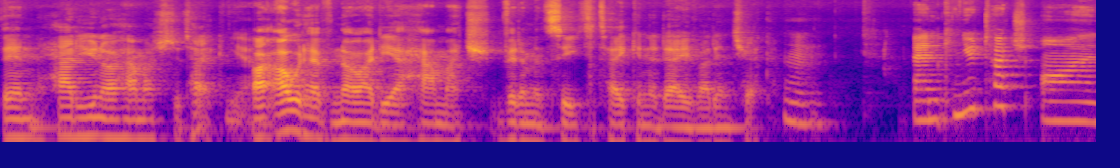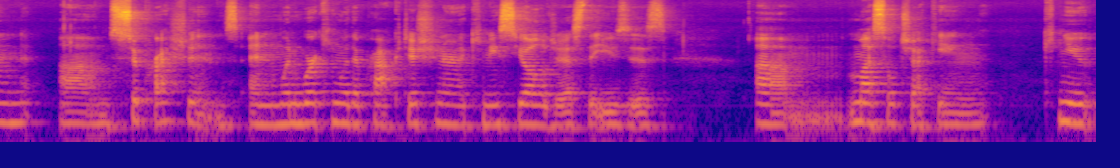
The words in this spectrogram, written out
then how do you know how much to take? Yeah. I, I would have no idea how much vitamin C to take in a day if I didn't check. And can you touch on um, suppressions and when working with a practitioner, a kinesiologist that uses um, muscle checking, can you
